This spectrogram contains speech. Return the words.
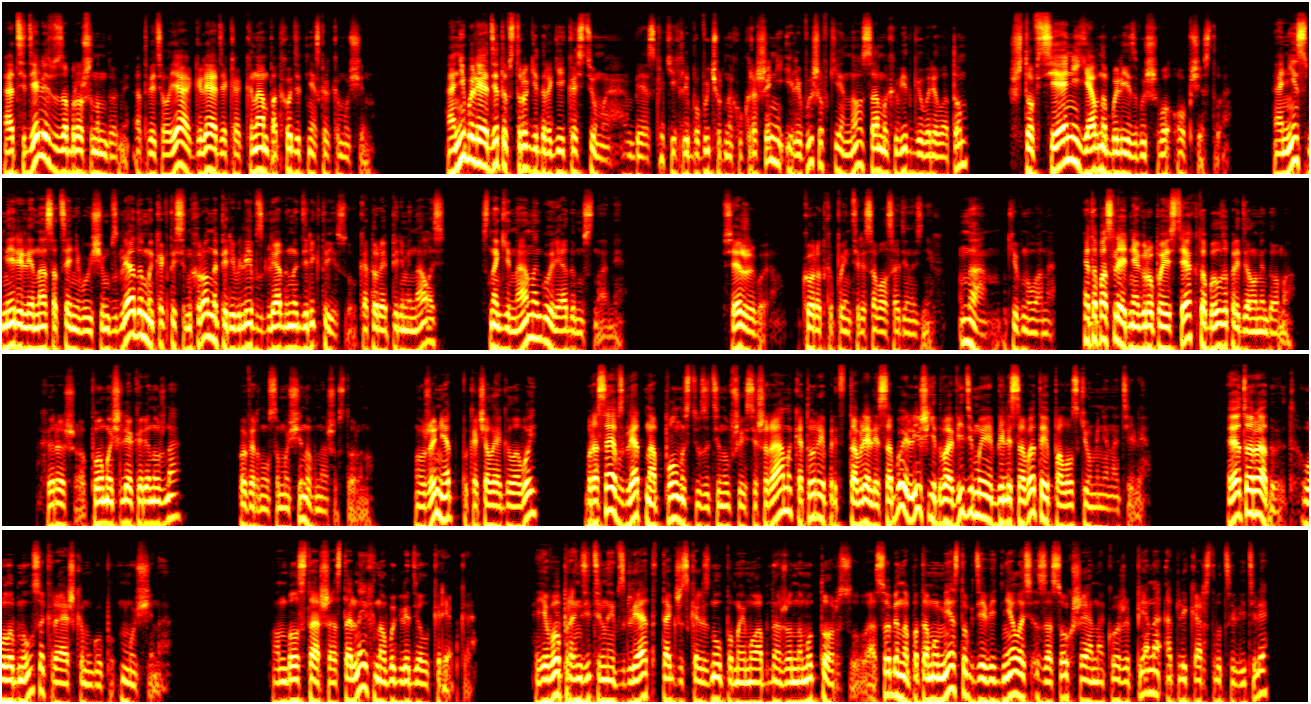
«Отсиделись в заброшенном доме», — ответил я, глядя, как к нам подходит несколько мужчин. Они были одеты в строгие дорогие костюмы, без каких-либо вычурных украшений или вышивки, но сам их вид говорил о том, что все они явно были из высшего общества. Они смерили нас оценивающим взглядом и как-то синхронно перевели взгляды на директрису, которая переминалась с ноги на ногу рядом с нами. «Все живы?» — коротко поинтересовался один из них. «Да», — кивнула она. «Это последняя группа из тех, кто был за пределами дома». «Хорошо. Помощь лекаря нужна?» — повернулся мужчина в нашу сторону. «Уже нет», — покачал я головой, бросая взгляд на полностью затянувшиеся шрамы, которые представляли собой лишь едва видимые белесоватые полоски у меня на теле. «Это радует», — улыбнулся краешком губ мужчина. Он был старше остальных, но выглядел крепко. Его пронзительный взгляд также скользнул по моему обнаженному торсу, особенно по тому месту, где виднелась засохшая на коже пена от лекарства целителя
